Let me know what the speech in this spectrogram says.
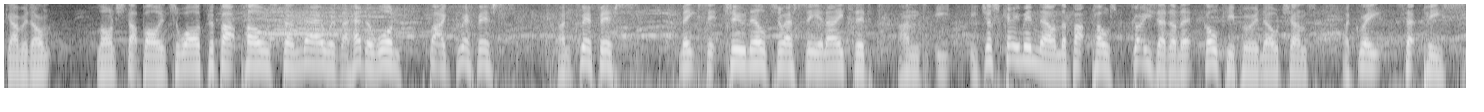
Gabidon launched that ball in towards the back post, and there was a header won by Griffiths. And Griffiths makes it 2 0 to FC United. And he, he just came in there on the back post, got his head on it. Goalkeeper with no chance. A great set piece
